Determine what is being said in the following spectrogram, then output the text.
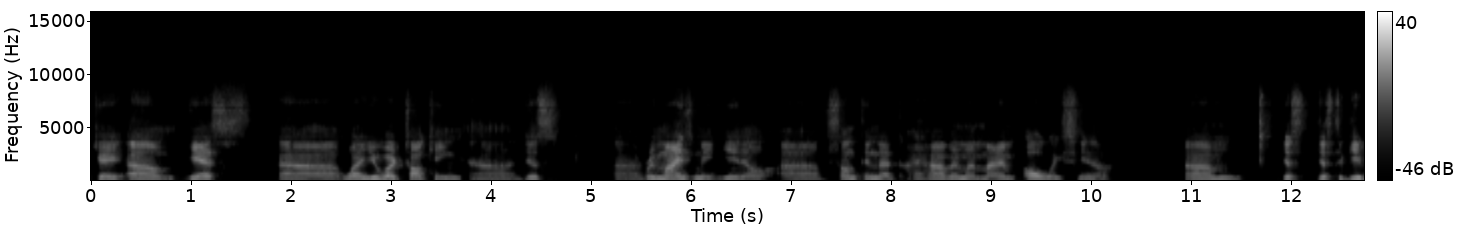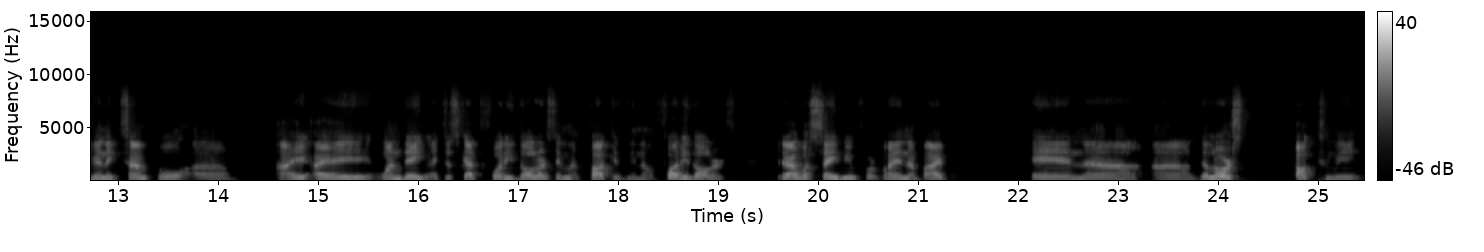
Okay. Um, yes. Uh, while you were talking, uh, just uh, reminds me, you know, uh, something that I have in my mind always, you know. Um, just just to give an example, uh, I I one day I just got forty dollars in my pocket, you know, forty dollars that I was saving for buying a Bible, and uh, uh, the Lord talked to me,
